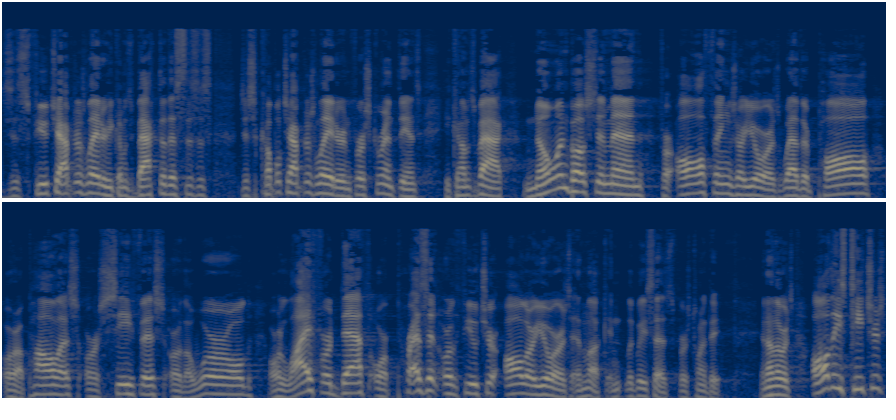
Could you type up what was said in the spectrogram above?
Just a few chapters later, he comes back to this. This is just a couple chapters later in 1 Corinthians. He comes back. No one boasts in men, for all things are yours, whether Paul or Apollos or Cephas or the world or life or death or present or the future, all are yours. And look, and look what he says, verse 23. In other words, all these teachers,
